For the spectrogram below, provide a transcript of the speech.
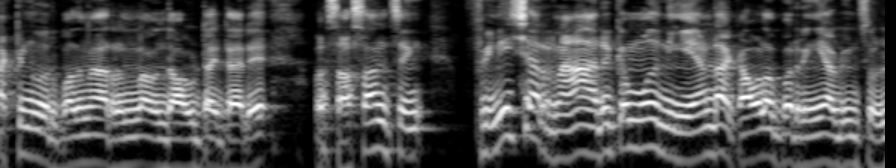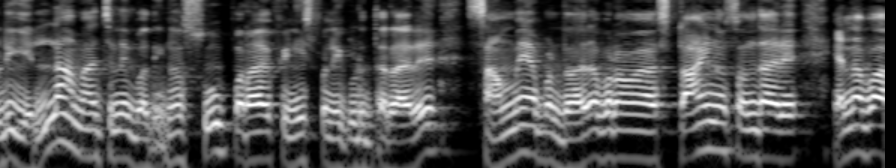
டக்குன்னு ஒரு பதினாறு ரன்லாம் வந்து அவுட் ஆகிட்டார் அப்புறம் சசாந்த் சிங் ஃபினிஷர் நான் இருக்கும் போது நீங்கள் ஏன்டா கவலைப்படுறீங்க அப்படின்னு சொல்லிட்டு எல்லா மேட்ச்லையும் பார்த்தீங்கன்னா சூப்பராக ஃபினிஷ் பண்ணி கொடுத்துறாரு. செம்மையாக பண்ணுறாரு அப்புறம் ஸ்டாயினஸ் வந்தார் என்னப்பா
